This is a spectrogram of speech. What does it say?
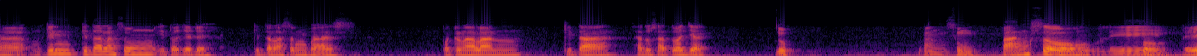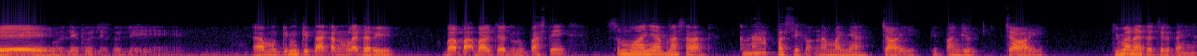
Eh, mungkin kita langsung itu aja deh. Kita langsung bahas perkenalan kita satu-satu aja. Tuh langsung langsung boleh boleh boleh boleh boleh Ya, mungkin kita akan mulai dari Bapak Balco dulu. Pasti semuanya penasaran. Kenapa sih kok namanya Coy dipanggil Coy? Gimana itu ceritanya?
